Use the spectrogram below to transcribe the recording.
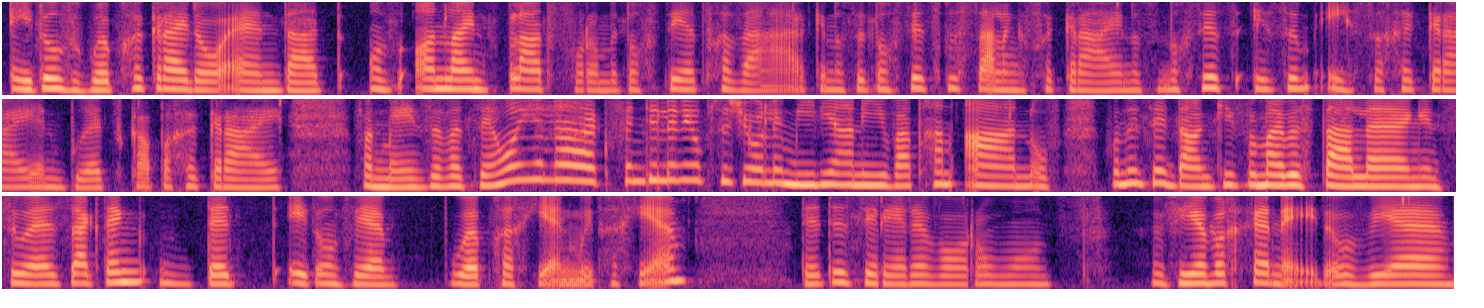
het ons hoop gekry daarin dat ons aanlyn platform het nog steeds gewerk en ons het nog steeds bestellings gekry en ons het nog steeds SMS'e gekry en boodskappe gekry van mense wat sê, "O, oh, julle, ek vind julle nie op sosiale media nie. Wat gaan aan?" of "Wil net sê dankie vir my bestelling" en so. So ek dink dit het ons weer hoop gegee en moed gegee. dit is die rede waarom ons weer begin het of weer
